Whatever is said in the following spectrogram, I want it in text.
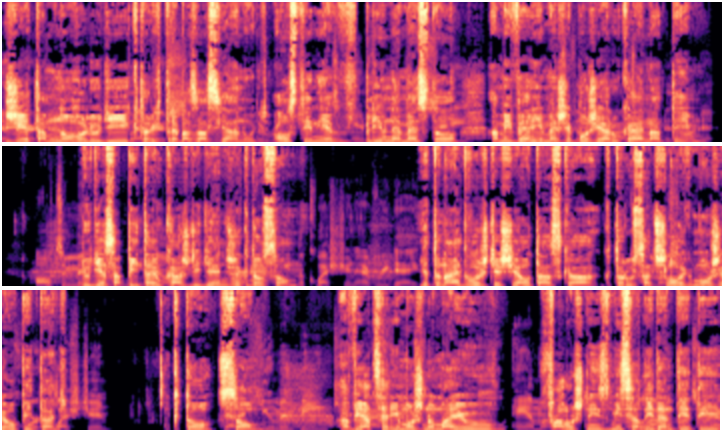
Žije tam mnoho ľudí, ktorých treba zasiahnuť. Austin je vplyvné mesto a my veríme, že Božia ruka je nad tým. Ľudia sa pýtajú každý deň, že kto som. Je to najdôležitejšia otázka, ktorú sa človek môže opýtať. Kto som? A viacerí možno majú falošný zmysel identity,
